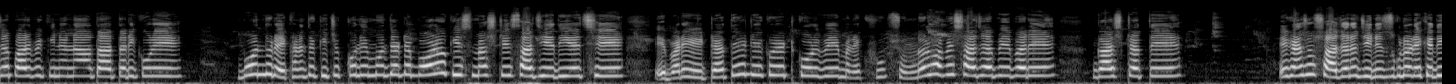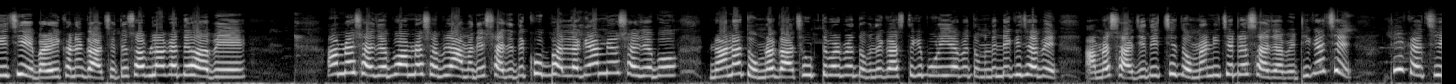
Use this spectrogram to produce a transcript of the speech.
যা পারবে কিনে নাও তাড়াতাড়ি করে। বন্ধুরা, এখানে তো কিছুক্ষণের মধ্যে একটা বড় ক্রিসমাস ট্রি সাজিয়ে দিয়েছে। এবারে এটাতে ডেকোরেট করবে মানে খুব সুন্দরভাবে সাজাবে এবারে গাছটাতে। এখানে সব সাজানো জিনিসগুলো রেখে দিয়েছি, এবারে এখানে গাছেতে সব লাগাতে হবে। আমরা সাজাবো, আমরা সবাই আমাদের সাজাতে খুব ভালো লাগে, আমিও সাজাবো। না না, তোমরা গাছে উঠতে পারবে না, তোমাদের গাছ থেকে পড়ে যাবে, তোমাদের লেগে যাবে। আমরা সাজিয়ে দিচ্ছি, তোমরা নিচেটা সাজাবে, ঠিক আছে? ঠিক আছে,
